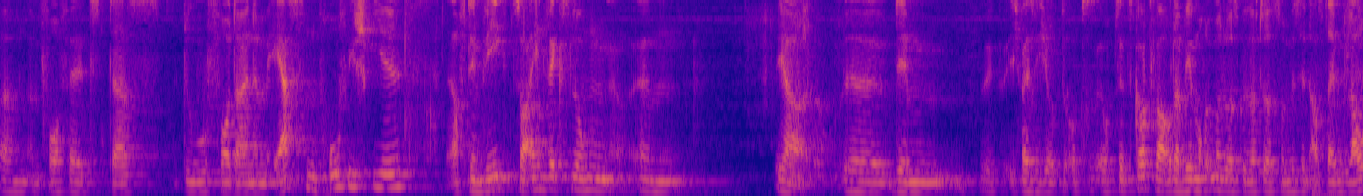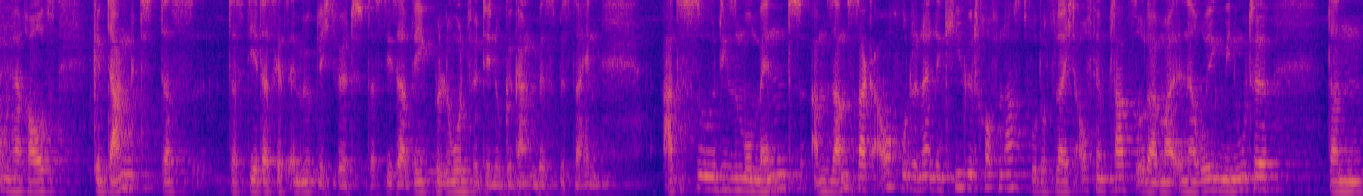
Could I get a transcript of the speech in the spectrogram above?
ähm, im Vorfeld, dass du vor deinem ersten Profispiel auf dem Weg zur Einwechslung ähm, ja, äh, dem, ich weiß nicht, ob es jetzt Gott war oder wem auch immer, du hast gesagt, du hast so ein bisschen aus deinem Glauben heraus gedankt, dass, dass dir das jetzt ermöglicht wird, dass dieser Weg belohnt wird, den du gegangen bist bis dahin. Hattest du diesen Moment am Samstag auch, wo du dann in Kiel getroffen hast, wo du vielleicht auf dem Platz oder mal in einer ruhigen Minute dann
